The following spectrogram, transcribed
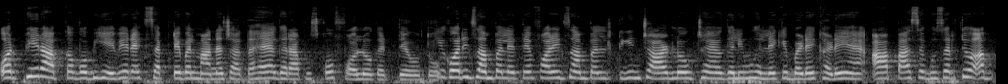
और फिर आपका वो बिहेवियर एक्सेप्टेबल माना जाता है अगर आप उसको फॉलो करते हो तो। एक और एग्जांपल लेते हैं। फॉर एग्जांपल तीन चार लोग जो हैं, गली मोहल्ले के बड़े खड़े हैं, आप पास से गुजरते हो, अब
